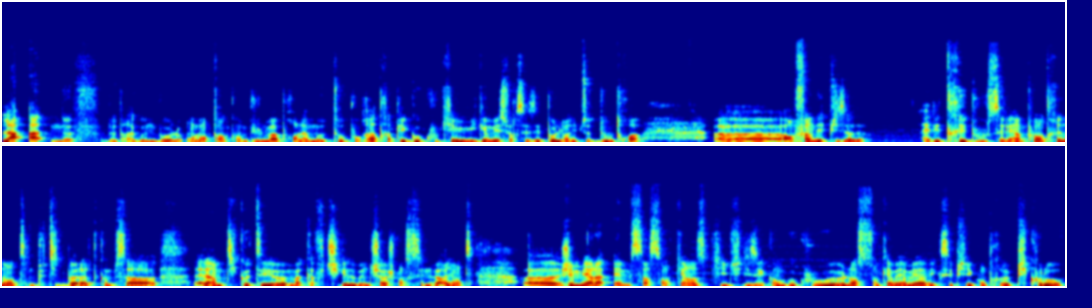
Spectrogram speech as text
la A9 de Dragon Ball, on l'entend quand Bulma prend la moto pour rattraper Goku qui a eu Migame sur ses épaules dans l'épisode 2 ou 3, en fin d'épisode. Elle est très douce, elle est un peu entraînante, une petite balade comme ça. Elle a un petit côté euh, Bencha, je pense que c'est une variante. Euh, J'aime bien la M515 qui est utilisée quand Goku euh, lance son Kamehameha avec ses pieds contre Piccolo.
